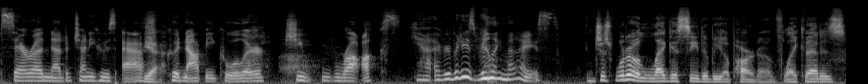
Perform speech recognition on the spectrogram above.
Sarah Natochenny, who's Ash, Yeah. could not be cooler. She rocks. Yeah, everybody's really nice. just what a legacy to be a part of. Like that is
